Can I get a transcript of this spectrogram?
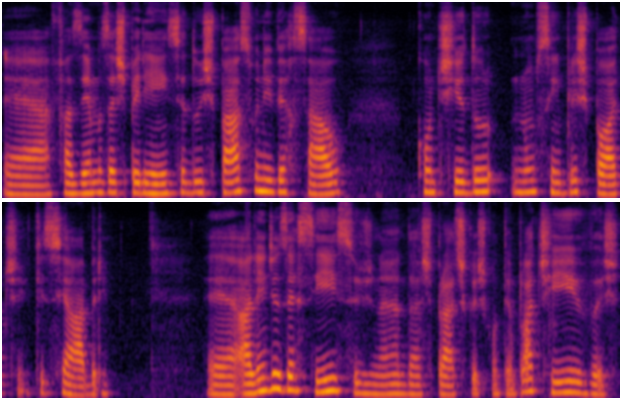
é, fazemos a experiência do espaço universal contido num simples pote que se abre. É, além de exercícios, né, das práticas contemplativas,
